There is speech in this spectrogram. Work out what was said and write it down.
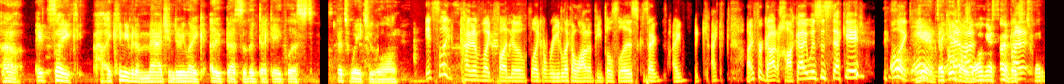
Uh, it's like I can't even imagine doing like a best of the decade list. That's way too long. it's like kind of like fun to like read like a lot of people's lists because I, I I I forgot Hawkeye was this decade. It's Oh, like damn. yeah, decade's I- I- a long ass time. That's I- 20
